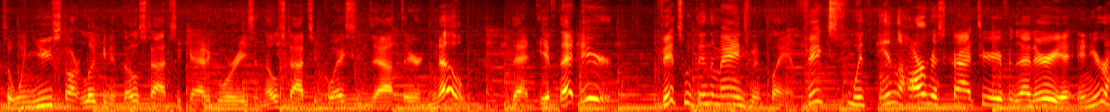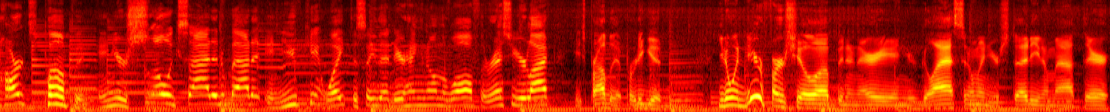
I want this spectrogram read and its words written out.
So when you start looking at those types of categories and those types of questions out there, know that if that deer fits within the management plan, fits within the harvest criteria for that area, and your heart's pumping and you're so excited about it and you can't wait to see that deer hanging on the wall for the rest of your life, it's probably a pretty good one. You know, when deer first show up in an area and you're glassing them and you're studying them out there,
